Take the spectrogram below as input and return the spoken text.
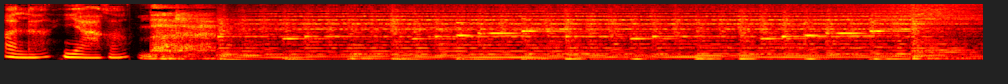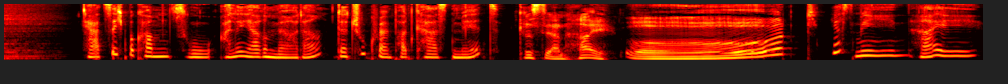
Alle Jahre Mörder. Herzlich willkommen zu Alle Jahre Mörder, der True Crime Podcast mit Christian, hi. Und Jasmin. Hi.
